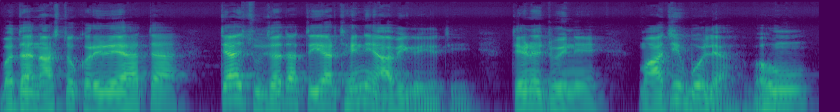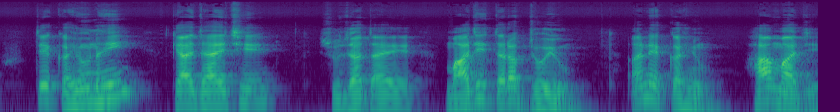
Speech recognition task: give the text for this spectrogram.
બધા નાસ્તો કરી રહ્યા હતા ત્યાં સુજાતા તૈયાર થઈને આવી ગઈ હતી. તેણે જોઈને માજી બોલ્યા, વહુ, તે કહ્યું નહીં ક્યાં જાય છે? સુજાતાએ માજી તરફ જોયું અને કહ્યું, હા માજી,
